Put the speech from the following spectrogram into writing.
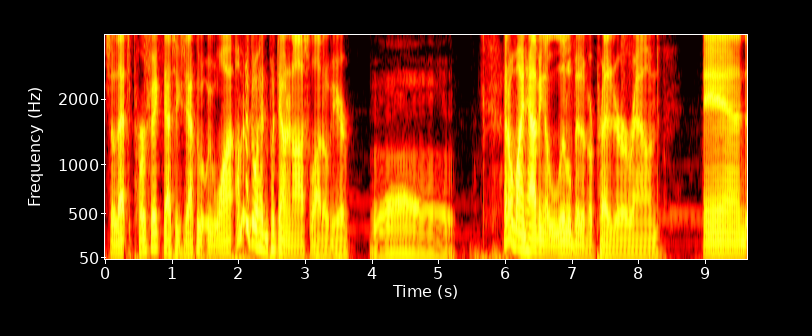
so that's perfect. That's exactly what we want. I'm going to go ahead and put down an Ocelot over here. I don't mind having a little bit of a Predator around. And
